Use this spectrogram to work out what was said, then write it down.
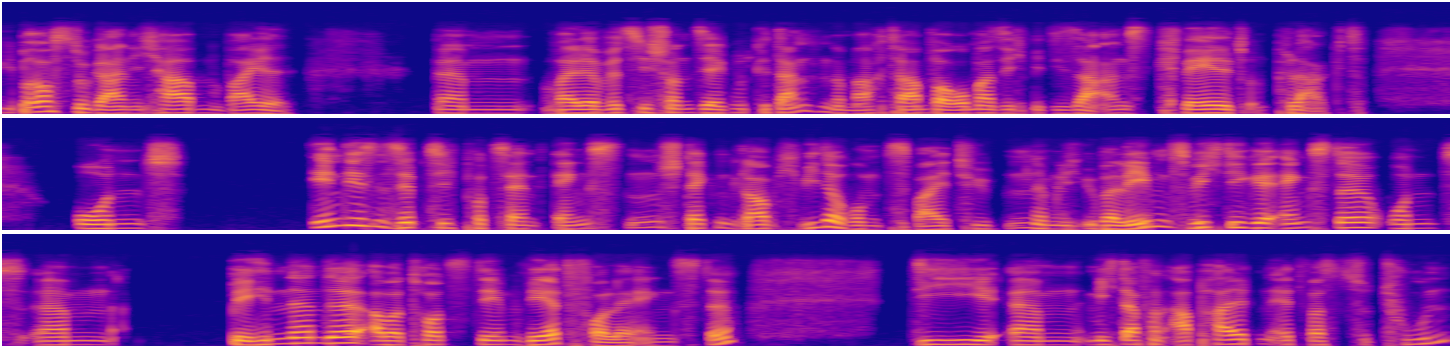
die brauchst du gar nicht haben, weil, ähm, weil er wird sich schon sehr gut Gedanken gemacht haben, warum er sich mit dieser Angst quält und plagt. Und in diesen 70 Prozent Ängsten stecken, glaube ich, wiederum zwei Typen, nämlich überlebenswichtige Ängste und ähm, behindernde, aber trotzdem wertvolle Ängste, die ähm, mich davon abhalten, etwas zu tun,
